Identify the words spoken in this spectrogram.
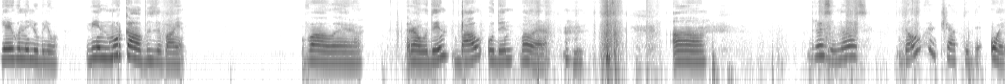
я його не люблю. Він Мурка обзиває. Валера. Ра 1, бал 1 Валера. Угу. А, друзі, у нас довго чат іде. Ой,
